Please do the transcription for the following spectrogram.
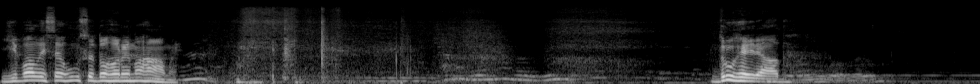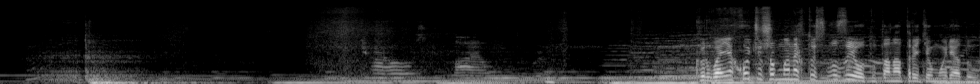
їбалися гуси до гори ногами. Другий ряд. Курва, я хочу, щоб мене хтось возив тут на третьому ряду.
